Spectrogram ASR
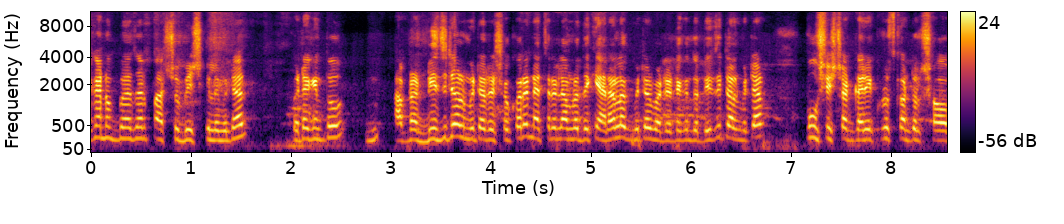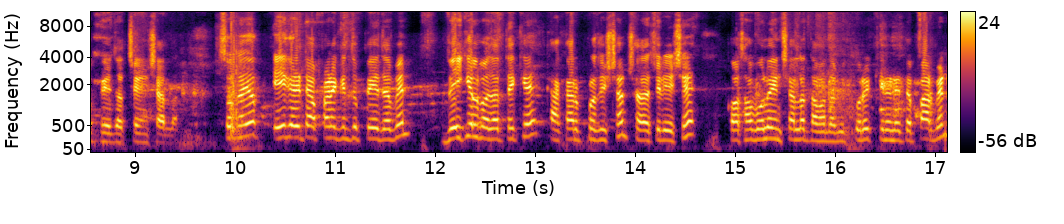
একানব্বই হাজার পাঁচশো বিশ কিলোমিটার। ওটা কিন্তু আপনার ডিজিটাল মিটারে শো করে। ন্যাচারালি আমরা দেখি অ্যানালগ মিটার বাট এটা কিন্তু ডিজিটাল মিটার পুশ স্টার্ট গাড়ি ক্রুজ কন্ট্রোল সহ পেয়ে যাচ্ছে ইনশাল্লাহ সো যাই হোক এই গাড়িটা আপনারা কিন্তু পেয়ে যাবেন। ভেহিকেল বাজার থেকে কাকার প্রতিষ্ঠান সরাসরি এসে কথা বলে ইনশাল্লাহ দামাদামি করে কিনে নিতে পারবেন।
